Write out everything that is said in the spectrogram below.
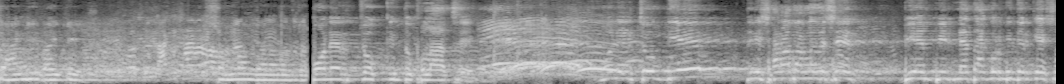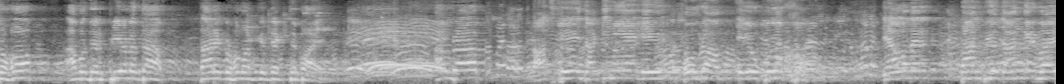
জাহাঙ্গীর ভাইকে সম্মান জানানোর মনের চোখ কিন্তু খোলা আছে। মনের চোখ দিয়ে তিনি সারা বাংলাদেশের বিএনপির নেতা কর্মীদেরকে সহ আমাদের প্রিয় নেতা তারেক রহমানকে দেখতে পায়। আমরা আজকে যাকে নিয়ে এই প্রোগ্রাম এই উপলক্ষ আমাদের প্রাণপ্রিয় জাহাঙ্গীর ভাই।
